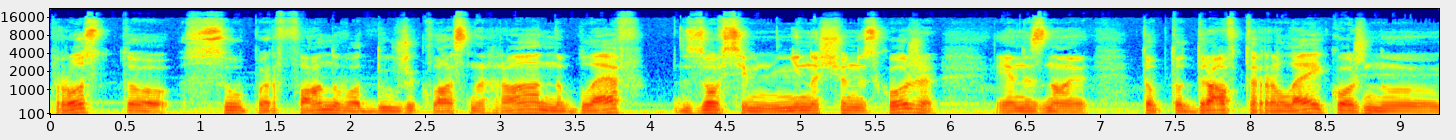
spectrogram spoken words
Просто супер фанова, дуже класна гра на блеф. Зовсім ні на що не схоже, я не знаю. Тобто драфт релей кожну,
